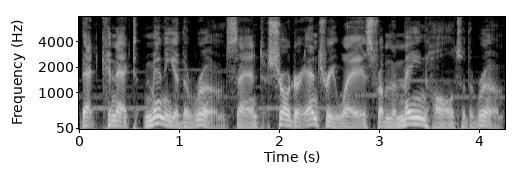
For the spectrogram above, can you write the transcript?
that connect many of the rooms and shorter entryways from the main hall to the room.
